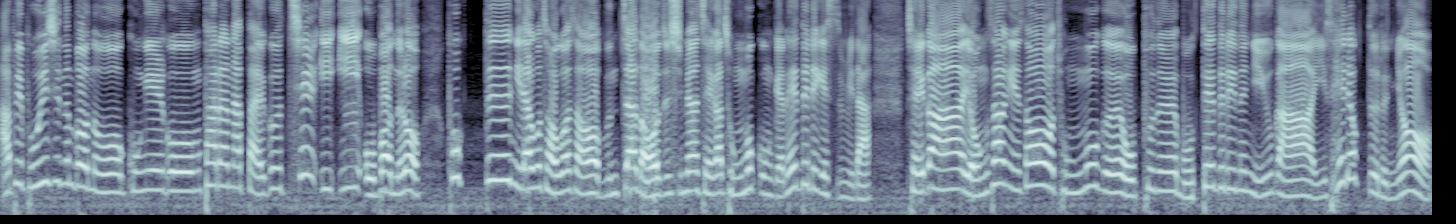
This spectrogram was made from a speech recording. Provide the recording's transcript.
앞에 보이시는 번호 010-8189-7225번으로 폭 등이라고 적어서 문자 넣어주시면 제가 종목 공개를 해드리겠습니다. 제가 영상에서 종목을 오픈을 못 해드리는 이유가 이 세력들은요,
